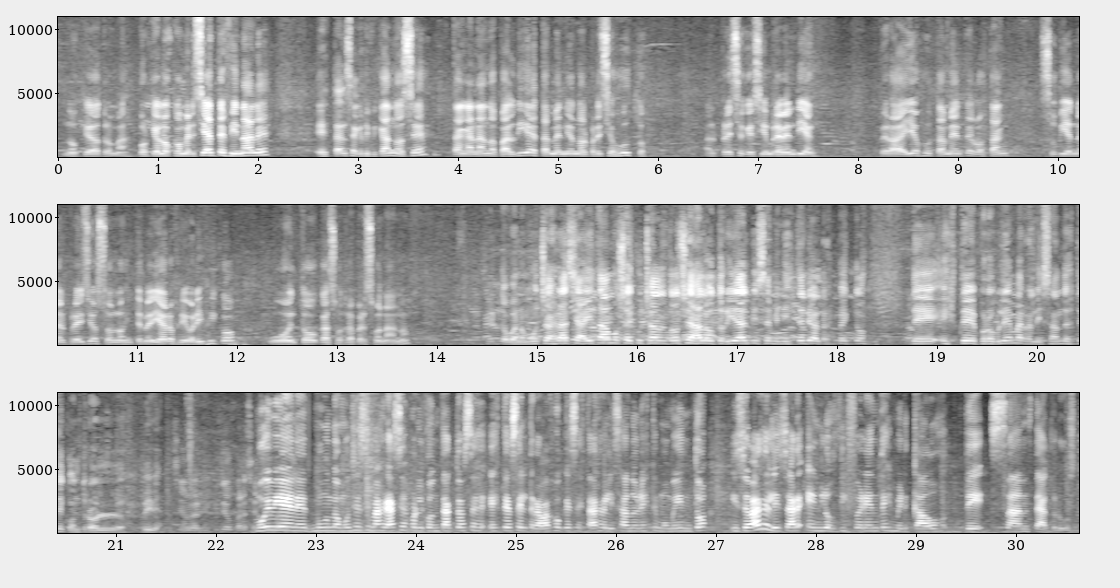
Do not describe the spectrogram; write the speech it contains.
No queda otro más. Porque los comerciantes finales están sacrificándose, están ganando para el día, están vendiendo al precio justo, al precio que siempre vendían. Pero a ellos justamente lo están subiendo el precio, son los intermediarios frigoríficos o en todo caso otra persona, ¿no? Perfecto, bueno, muchas gracias. Ahí estábamos escuchando entonces a la autoridad del viceministerio al respecto de este problema, realizando este control. Vivian. Muy bien, Edmundo, muchísimas gracias por el contacto. Este es el trabajo que se está realizando en este momento y se va a realizar en los diferentes mercados de Santa Cruz.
